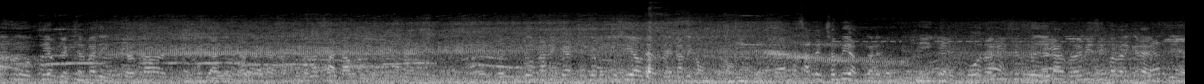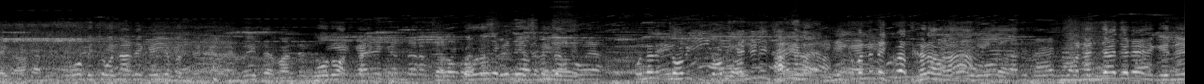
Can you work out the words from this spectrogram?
ਅਸੀਂ ਉੱਥੇ ਆਬਜੈਕਸ਼ਨ ਮੈਂ ਰੇਜ਼ ਕਰਤਾ ਜਾ ਕੇ। ਕਿਹਾ ਮੈਂ ਕਿਹਾ ਸਭ ਤੋਂ ਪਹਿਲਾਂ ਸਾਡਾ ਬੋਲੋ ਜਦੋਂ ਉਹਨਾਂ ਨੇ ਕਿਹਾ ਠੀਕ ਹੈ ਵੀ ਤੁਸੀਂ ਆਪ ਦੱਸੋ ਇਹਨਾਂ ਦੇ ਕਾਊਂਟ ਕਰਾਓ। ਸਾਡੇ 26 ਹੱਥ ਖੜੇ ਹੋ ਗਏ। ਠੀਕ ਹੈ ਉਹ ਰਵੀ ਸਿੰਘ ਜਿਹੜਾ ਰਵੀ ਸਿੰਘ ਪਤਾ ਕਿਹੜਾ ਐਮਪੀ ਹੈਗਾ ਉਹ ਵਿੱਚ ਉਹਨਾਂ ਦੇ ਕਈ ਬੰਦੇ ਐਮਪੀ ਸਾਹਿਬਾਨ ਨੇ ਦੋ ਦੋ ਹੱਥ ਚਲੋ ਉਹਨਾਂ ਦੇ ਕਿੰਨੇ ਹੱਥ ਹੋਇਆ ਉਹਨਾਂ ਦੇ 24 24 ਕੈਂਡੀਡੇਟ ਖੜੇ ਹੋਏ ਇੱਕ ਬੰਦੇ ਦਾ ਇੱਕੋ ਹੱਥ ਖੜਾ ਹੋਣਾ 49 ਜਿਹੜੇ ਹੈਗੇ ਨੇ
